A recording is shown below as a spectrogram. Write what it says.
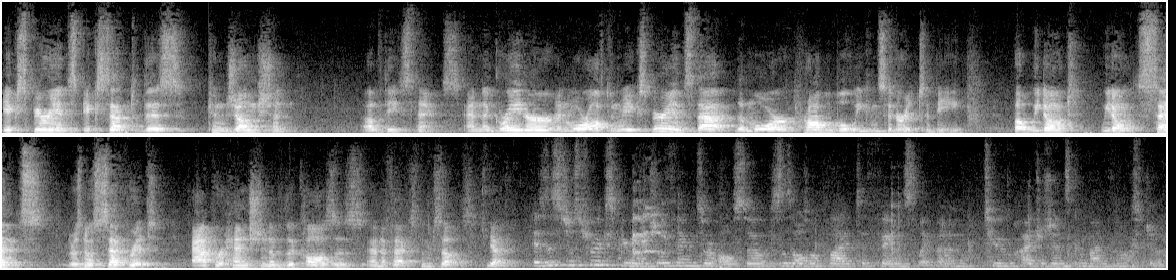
experience except this conjunction of these things. And the greater and more often we experience that, the more probable we consider it to be. But we don't, we don't sense, there's no separate apprehension of the causes and effects themselves. Yeah? Is this just for experiential things, or also does this also apply to things like I don't know, two hydrogens combined with oxygen and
